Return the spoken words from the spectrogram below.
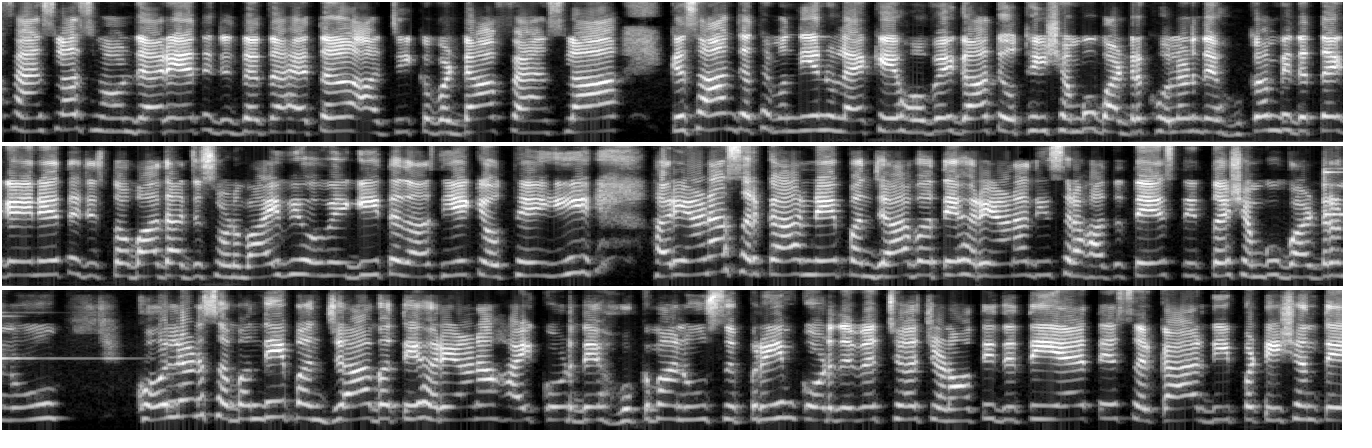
ਫੈਸਲਾ ਸੁਣਾਉਣ ਜਾ ਰਿਹਾ ਹੈ ਤੇ ਜਿਸ ਦੇ ਤਹਿਤ ਅੱਜ ਇੱਕ ਵੱਡਾ ਫੈਸਲਾ ਕਿਸਾਨ ਜਥੇਬੰਦੀਆਂ ਨੂੰ ਲੈ ਕੇ ਹੋਵੇਗਾ ਤੇ ਉੱਥੇ ਹੀ ਸ਼ੰਭੂ ਬਾਰਡਰ ਖੋਲਣ ਦੇ ਹੁਕਮ ਵੀ ਦਿੱਤੇ ਗਏ ਨੇ ਤੇ ਜਿਸ ਤੋਂ ਬਾਅਦ ਅੱਜ ਸੁਣਵਾਈ ਵੀ ਹੋਵੇਗੀ ਤੇ ਦੱਸ ਦਈਏ ਕਿ ਉੱਥੇ ਹੀ ਹਰਿਆਣਾ ਸਰਕਾਰ ਨੇ ਪੰਜਾਬ ਅਤੇ ਹਰਿਆਣਾ ਦੀ ਸਰਹੱਦ ਤੇ ਸਥਿਤ ਸ਼ੰਭੂ ਬਾਰਡਰ ਨੂੰ ਖੋਲਣ ਸੰਬੰਧੀ ਪੰਜਾਬ ਅਤੇ ਹਰਿਆਣਾ ਹਾਈ ਕੋਰਟ ਦੇ ਹੁਕਮਾਂ ਨੂੰ ਸੁਪਰੀਮ ਕੋਰਟ ਦੇ ਵਿੱਚ ਚੁਣੌਤੀ ਦਿੱਤੀ ਹੈ ਤੇ ਸਰਕਾਰ ਦੀ ਪਟੀਸ਼ਨ ਤੇ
